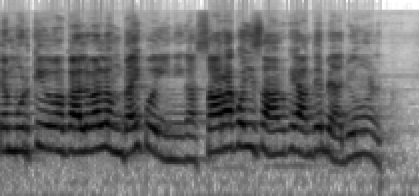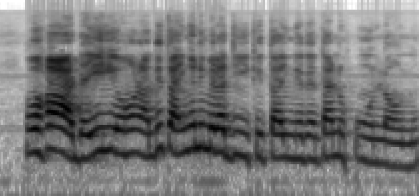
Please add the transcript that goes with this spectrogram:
ਤੇ ਮੁੜ ਕੇ ਉਹ ਗੱਲ ਵੱਲ ਆਉਂਦਾ ਹੀ ਕੋਈ ਨਹੀਂਗਾ ਸਾਰਾ ਕੁਝ ਸਾਂਭ ਕੇ ਆਂਦੇ ਬਹਿ ਜਾਓ ਹੁਣ। ਉਹ ਹਾਰ ਡਈ ਸੀ ਉਹ ਹੁਣ ਆਂਦੀ ਤਾਈਓ ਨਹੀਂ ਮੇਰਾ ਜੀ ਕੀਤਾ ਇੰਨੇ ਦਿਨ ਤੁਹਾਨੂੰ ਫੋਨ ਲਾਉਣ ਨੂੰ।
